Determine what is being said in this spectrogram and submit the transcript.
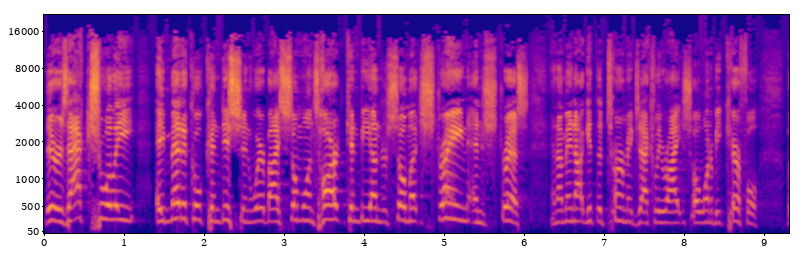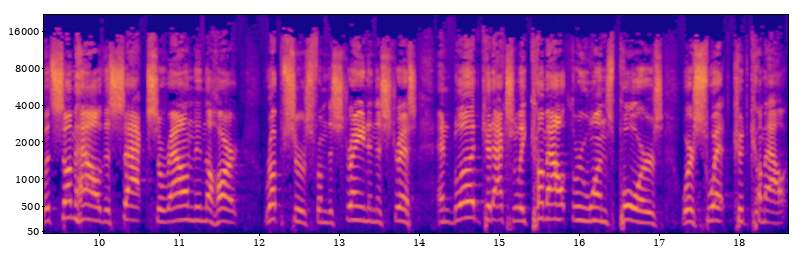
There is actually a medical condition whereby someone's heart can be under so much strain and stress. And I may not get the term exactly right, so I want to be careful. But somehow the sac surrounding the heart ruptures from the strain and the stress, and blood could actually come out through one's pores where sweat could come out.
